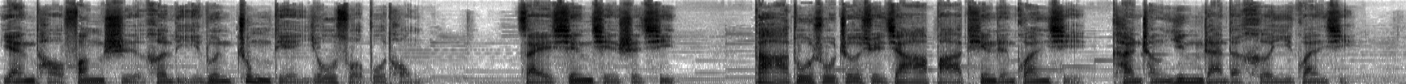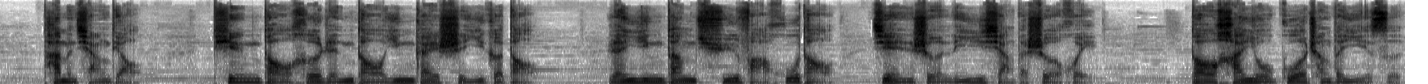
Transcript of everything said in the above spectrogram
研讨方式和理论重点有所不同。在先秦时期。大多数哲学家把天人关系看成应然的合一关系，他们强调，天道和人道应该是一个道，人应当取法乎道，建设理想的社会。道含有过程的意思，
